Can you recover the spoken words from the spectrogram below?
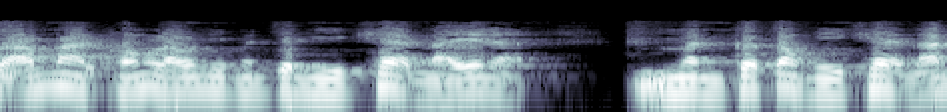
สามารถของเรานี่มันจะมีแค่ไหนเนะ่ะ มันก็ต้องมีแค่นั้น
